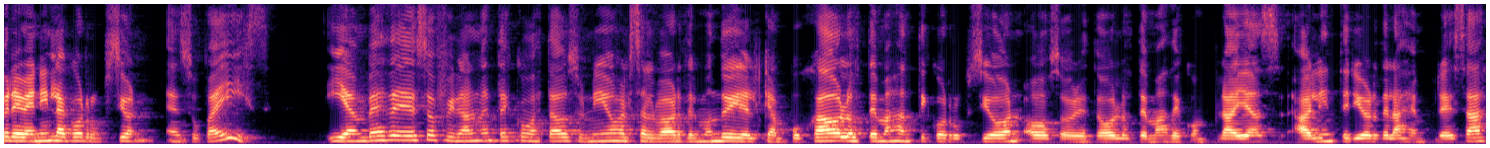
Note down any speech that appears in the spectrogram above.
prevenir la corrupción en su país. Y en vez de eso, finalmente es como Estados Unidos, el salvador del mundo y el que ha empujado los temas anticorrupción o sobre todo los temas de compliance al interior de las empresas,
